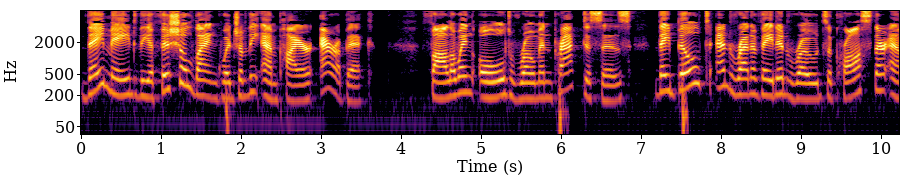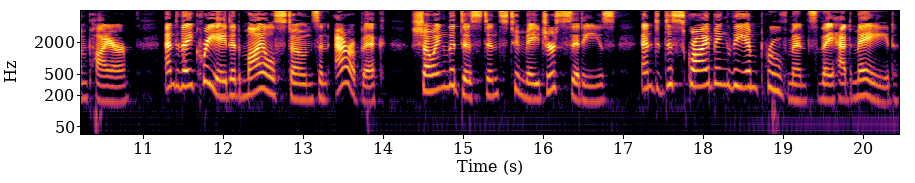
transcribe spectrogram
They made the official language of the empire Arabic. Following old Roman practices, they built and renovated roads across their empire, and they created milestones in Arabic showing the distance to major cities and describing the improvements they had made.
